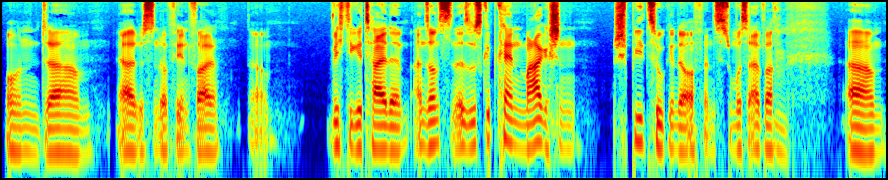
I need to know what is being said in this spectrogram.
Und ähm, ja, das sind auf jeden Fall ähm, wichtige Teile. Ansonsten, also es gibt keinen magischen Spielzug in der Offense. Du musst einfach mhm. ähm,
